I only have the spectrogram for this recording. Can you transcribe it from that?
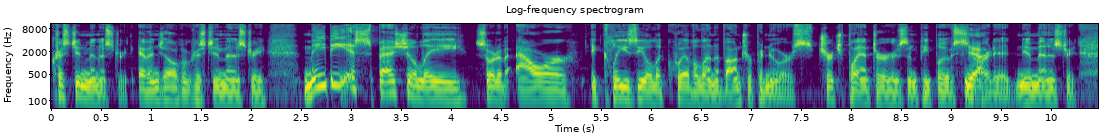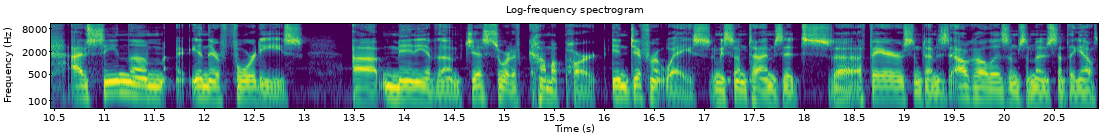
Christian ministry, evangelical Christian ministry, maybe especially sort of our ecclesial equivalent of entrepreneurs, church planters, and people who have started yeah. new ministries. I've seen them in their 40s. Uh, many of them just sort of come apart in different ways. I mean, sometimes it's uh, affairs, sometimes it's alcoholism, sometimes it's something else.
